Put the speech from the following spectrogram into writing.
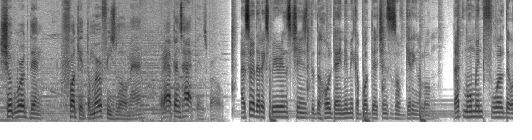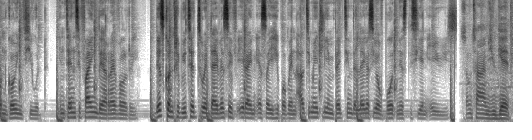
should work, then fuck it, the Murphy's Law, man. What happens, happens, bro. I saw that experience changed the whole dynamic about their chances of getting along. That moment fueled the ongoing feud, intensifying their rivalry. This contributed to a divisive era in SA hip hop and ultimately impacting the legacy of both Nasty C and A-Reece. Sometimes you get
